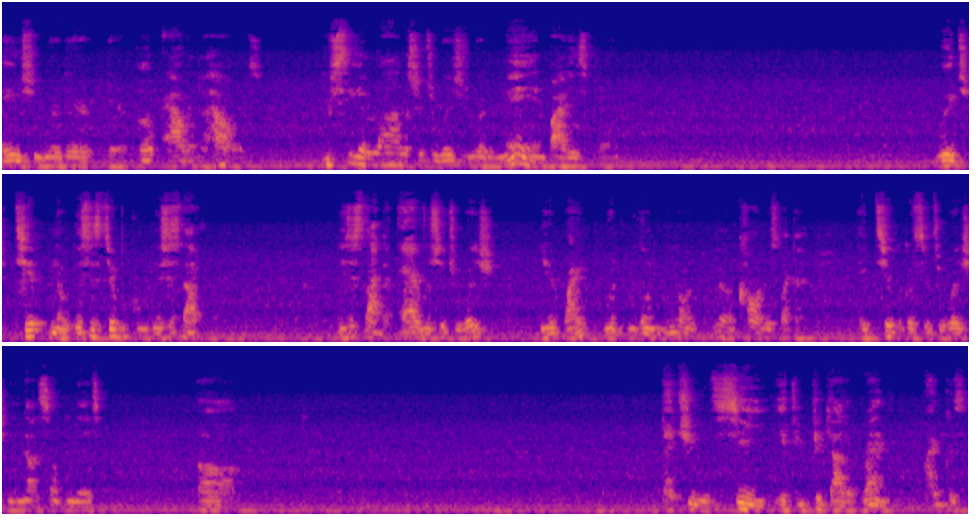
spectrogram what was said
age where they're they're up out of the house, you see a lot of situations where the man by this point, which tip know, this is typical, this is not this is not the average situation. You're right. We're, we're going we're to call this like a, a typical situation and not something that's uh, that you would see if you pick out a random, right? Because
